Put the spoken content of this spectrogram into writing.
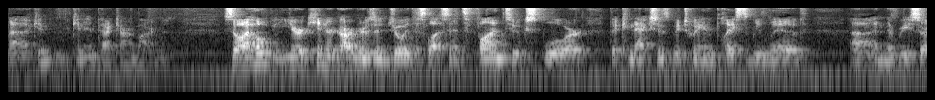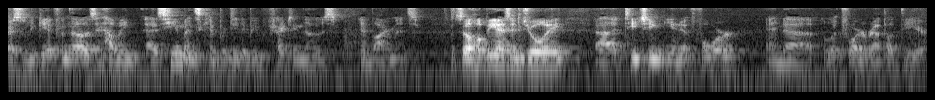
uh, can, can impact our environment. So I hope your kindergartners enjoyed this lesson. It's fun to explore the connections between the places we live uh, and the resources we get from those and how we as humans can need to be protecting those environments. So I hope you guys enjoy uh, teaching Unit 4 and uh, look forward to wrap up the year.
